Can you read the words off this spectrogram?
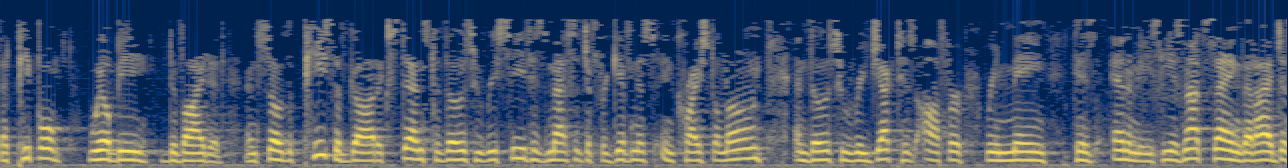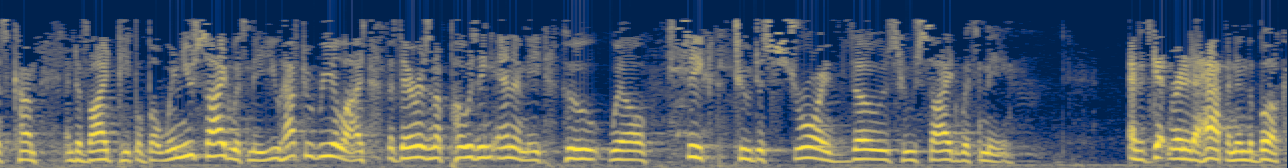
That people will be divided. And so the peace of God extends to those who receive his message of forgiveness in Christ alone, and those who reject his offer remain his enemies. He is not saying that I just come and divide people, but when you side with me, you have to realize that there is an opposing enemy who will seek to destroy those who side with me. And it's getting ready to happen in the book.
